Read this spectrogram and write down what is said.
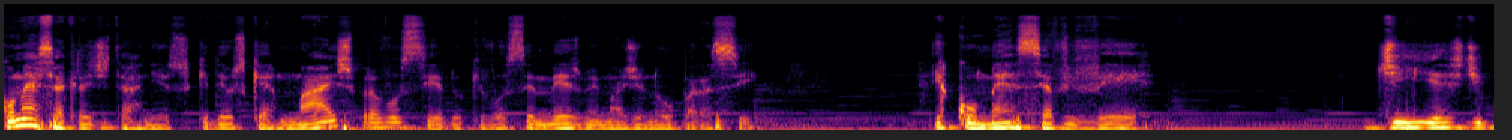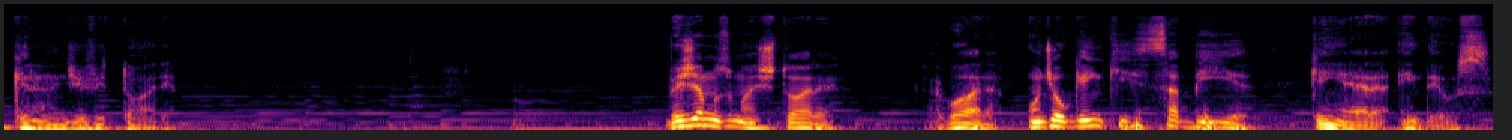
Comece a acreditar nisso, que Deus quer mais para você do que você mesmo imaginou para si. E comece a viver dias de grande vitória. Vejamos uma história agora onde alguém que sabia quem era em Deus,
